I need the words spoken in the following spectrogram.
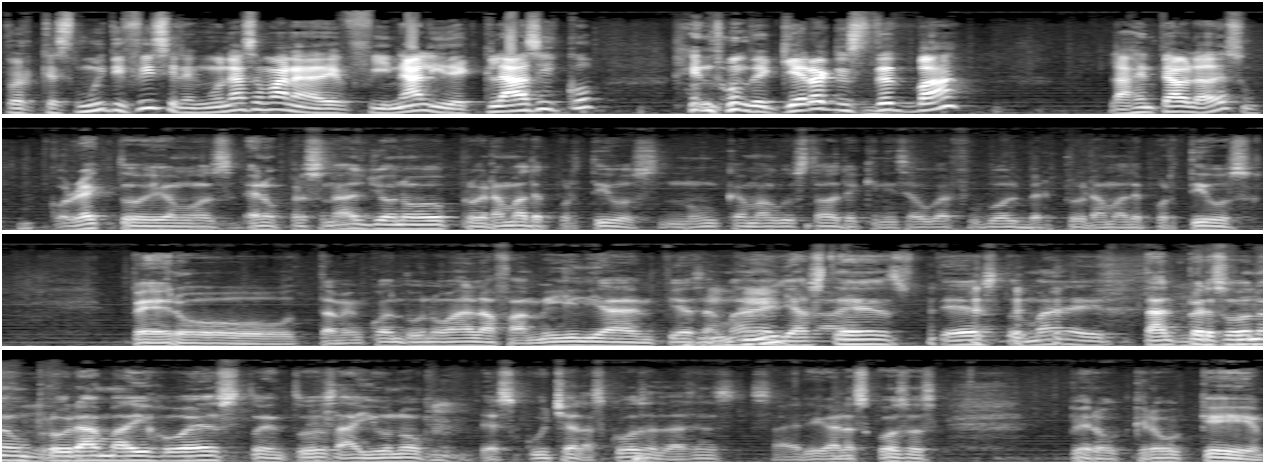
porque es muy difícil en una semana de final y de clásico, en donde quiera que usted va, la gente habla de eso. Correcto, digamos, en lo personal yo no veo programas deportivos, nunca me ha gustado de que inicie a jugar fútbol ver programas deportivos, pero también cuando uno va a la familia empieza, uh ya usted esto, madre, tal persona un programa dijo esto, entonces ahí uno escucha las cosas, le hacen saber llegar las cosas, pero creo que,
